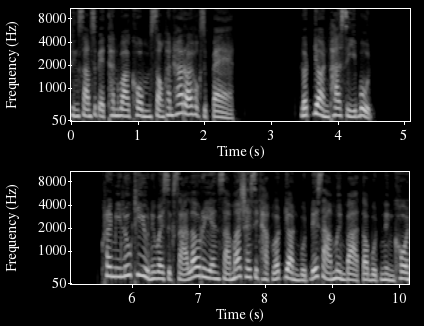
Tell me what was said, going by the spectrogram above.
ถึง 31 ธันวาคม 2568 ลดหย่อนภาษีบุตร ใครมีลูกที่อยู่ในวัยศึกษาเล่าเรียน สามารถใช้สิทธิหักลดหย่อนบุตรได้ 30,000 บาทต่อบุตรหนึ่งคน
